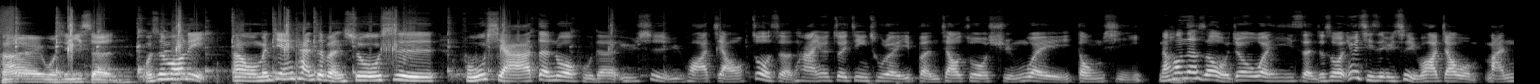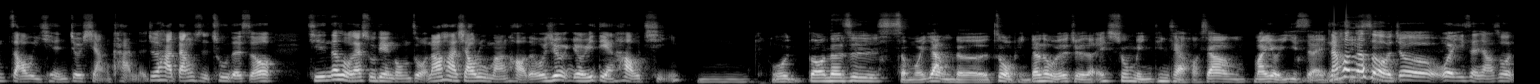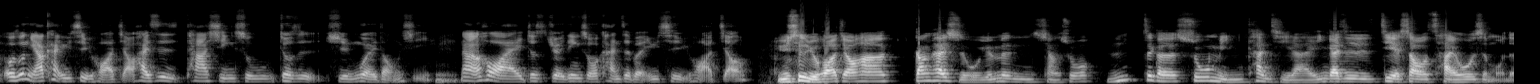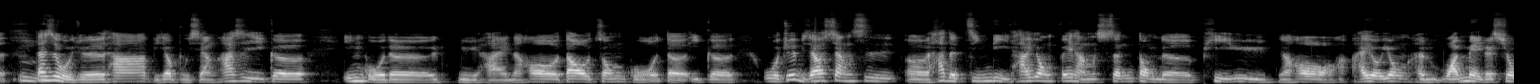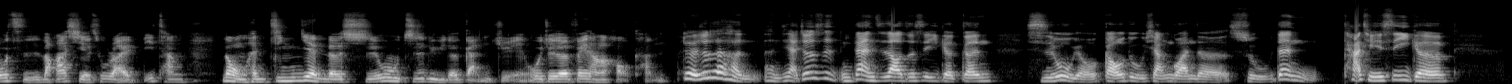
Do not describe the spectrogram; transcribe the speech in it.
嗨，我是 Eason，我是 Molly 啊。我们今天看这本书是福霞邓洛普的《鱼翅与花椒》，作者他因为最近出了一本叫做《寻味东西》，然后那时候我就问 Eason，就说，因为其实《鱼翅与花椒》我蛮早以前就想看的，就是他当时出的时候，其实那时候我在书店工作，然后他的销路蛮好的，我就有一点好奇。嗯。我不知道那是什么样的作品，但是我就觉得，哎、欸，书名听起来好像蛮有意思的。然后那时候我就问医生，想说，我说你要看《鱼翅与花椒》，还是他新书就是寻味东西？嗯、那后来就是决定说看这本《鱼翅与花椒》。《鱼翅与花椒》，它刚开始我原本想说，嗯，这个书名看起来应该是介绍菜或什么的，嗯、但是我觉得它比较不像，它是一个。英国的女孩，然后到中国的一个，我觉得比较像是呃她的经历，她用非常生动的譬喻，然后还有用很完美的修辞把它写出来，一场那种很惊艳的食物之旅的感觉，我觉得非常好看。对，就是很很精彩，就是你当然知道这是一个跟食物有高度相关的书，但它其实是一个。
